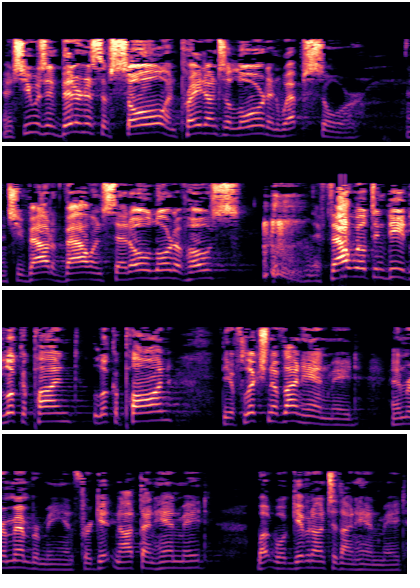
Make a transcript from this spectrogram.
And she was in bitterness of soul and prayed unto the Lord and wept sore. And she vowed a vow and said, O Lord of hosts, if thou wilt indeed look upon, look upon the affliction of thine handmaid and remember me and forget not thine handmaid, but will give it unto thine handmaid,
